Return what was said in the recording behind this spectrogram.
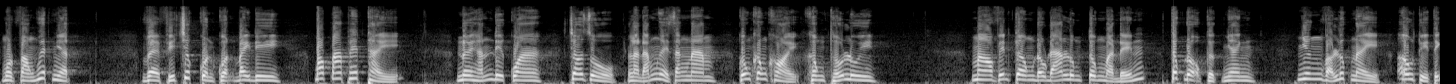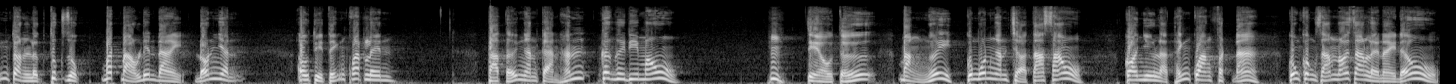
một vòng huyết nhật. Về phía trước cuồn cuộn bay đi bóp báp hết thảy. Nơi hắn đi qua cho dù là đám người giang nam cũng không khỏi không thấu lui. Mao viễn công đấu đá lung tung mà đến tốc độ cực nhanh. Nhưng vào lúc này âu thủy tĩnh toàn lực thúc giục bắt bảo liên đài đón nhận. Âu thủy tĩnh quát lên ta tới ngăn cản hắn các ngươi đi mau. Hừm, tiểu tử bằng ngươi, cũng muốn ngăn trở ta sao? Coi như là thánh quang phật đa, cũng không dám nói ra lời này đâu.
